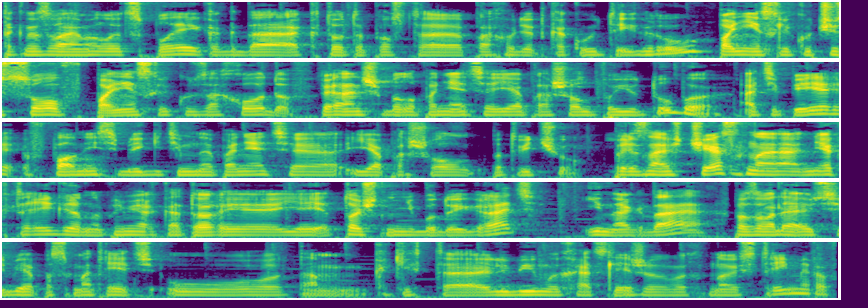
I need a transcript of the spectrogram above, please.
так называемый let's play, когда кто-то просто проходит какую-то игру по несколько часов, по несколько заходов. Раньше было понятие «я прошел по Ютубу», а теперь вполне себе легитимное понятие «я прошел по Твичу». Признаюсь честно, некоторые игры, например, которые я точно не буду играть, иногда позволяю себе посмотреть у там каких-то любимых отслеживаемых мной стримеров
